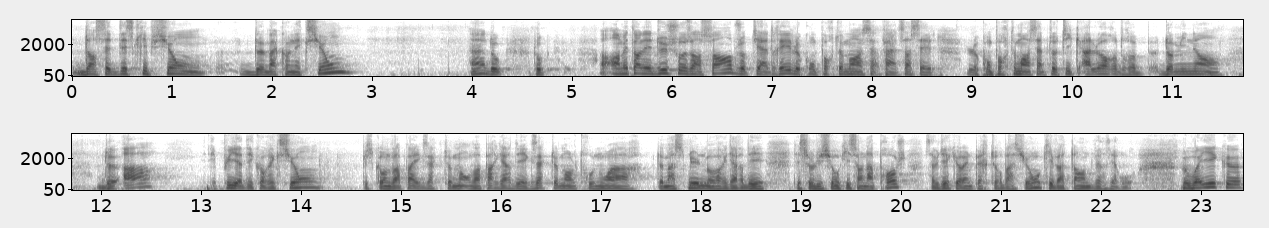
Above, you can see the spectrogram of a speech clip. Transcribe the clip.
dans cette description de ma connexion. Hein, donc, en mettant les deux choses ensemble, j'obtiendrai le comportement, le comportement asymptotique à l'ordre dominant de A, et puis il y a des corrections, puisqu'on ne va pas exactement, on va pas regarder exactement le trou noir de masse nulle, mais on va regarder des solutions qui s'en approchent. Ça veut dire qu'il y aura une perturbation qui va tendre vers zéro. Vous voyez que,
